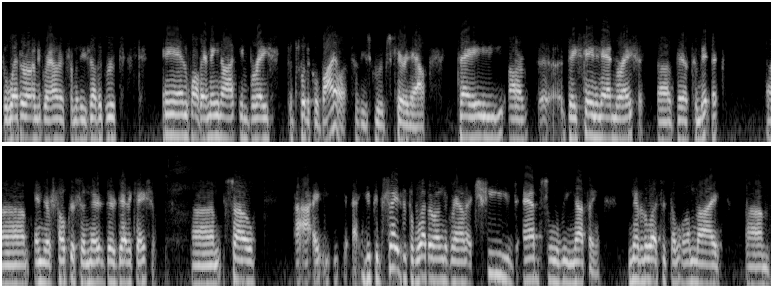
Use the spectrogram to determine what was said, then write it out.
the Weather Underground and some of these other groups and while they may not embrace the political violence of these groups carried out, they are uh, they stand in admiration of their commitment um, and their focus and their their dedication. Um, so, I, you could say that the Weather Underground achieved absolutely nothing. Nevertheless, its alumni, um,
